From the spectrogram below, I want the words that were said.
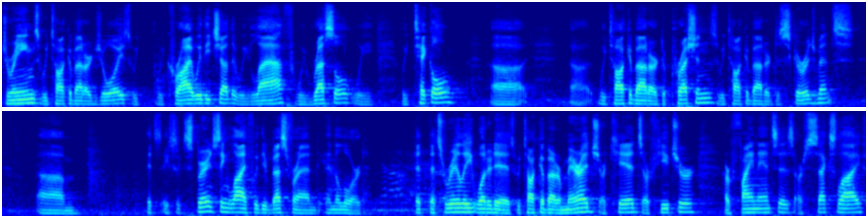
dreams. We talk about our joys. We, we cry with each other. We laugh. We wrestle. We, we tickle. Uh, uh, we talk about our depressions. We talk about our discouragements. Um, it's, it's, experiencing life with your best friend in the Lord. That, that's really what it is. We talk about our marriage, our kids, our future, our finances, our sex life,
